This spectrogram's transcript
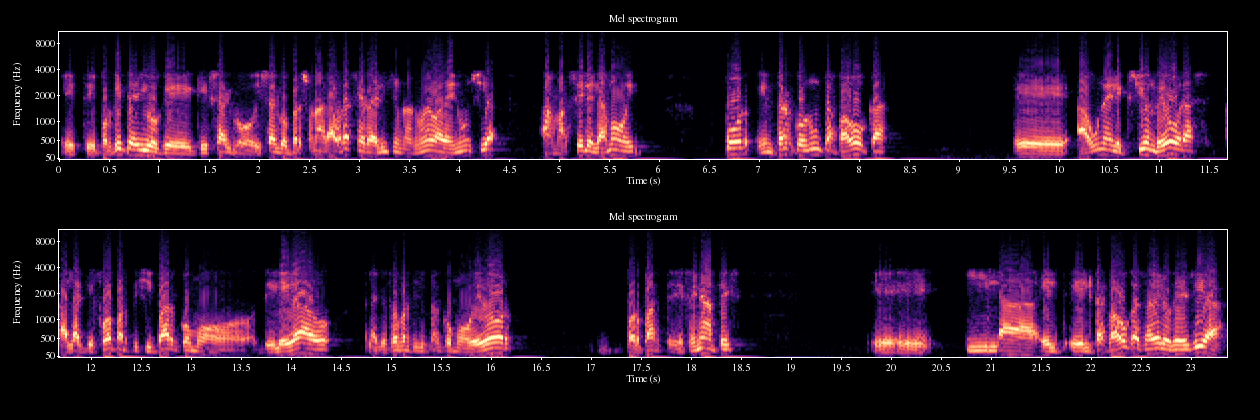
Este, ¿Por qué te digo que, es algo es algo personal? Ahora se realiza una nueva denuncia a Marcelo Lamoy por entrar con un tapaboca eh, a una elección de horas a la que fue a participar como delegado, a la que fue a participar como veedor por parte de FENAPES, eh, y la, el, el tapabocas, ¿sabes lo que decía?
